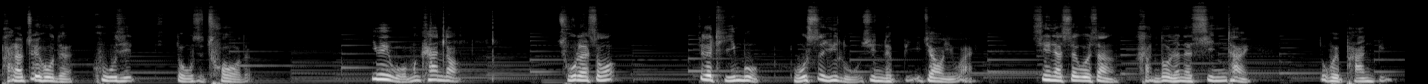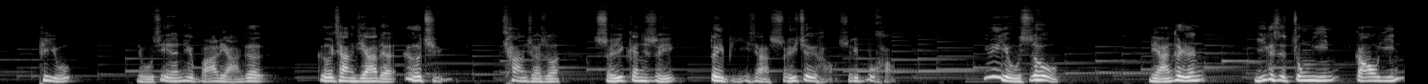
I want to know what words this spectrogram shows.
排到最后的呼吸都是错的。因为我们看到，除了说这个题目不适与鲁迅的比较以外，现在社会上很多人的心态都会攀比，譬如。有些人就把两个歌唱家的歌曲唱出来，说谁跟谁对比一下，谁最好，谁不好。因为有时候两个人，一个是中音高音，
